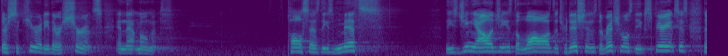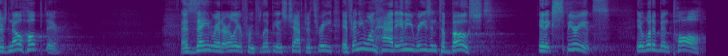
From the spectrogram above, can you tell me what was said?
their security, their assurance in that moment? Paul says these myths, these genealogies, the laws, the traditions, the rituals, the experiences, there's no hope there. As Zane read earlier from Philippians chapter 3, if anyone had any reason to boast in experience, it would have been Paul.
